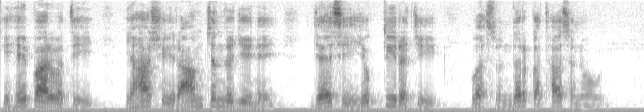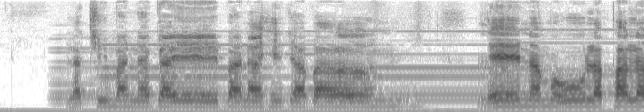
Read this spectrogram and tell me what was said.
कि, हे पार्वती, यहाँ श्री रामचंद्र जी ने जैसी युक्ति रची, वह सुंदर कथा सुनो। लक्ष्मण गए बनहि जब लेन मूल फल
